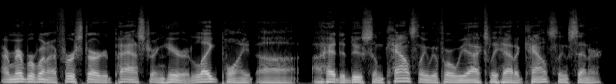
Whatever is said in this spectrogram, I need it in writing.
I remember when I first started pastoring here at Lakepointe, uh, I had to do some counseling before we actually had a counseling center.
